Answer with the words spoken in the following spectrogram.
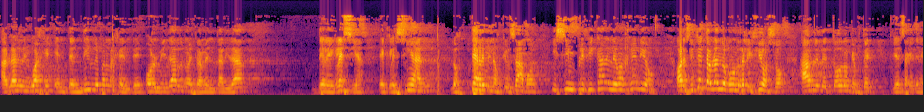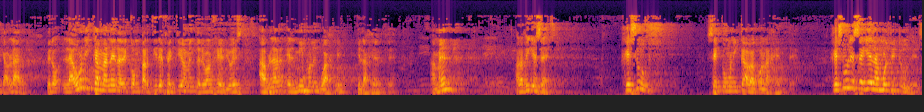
Hablar el lenguaje entendible para la gente, olvidar nuestra mentalidad de la iglesia, eclesial, los términos que usamos y simplificar el Evangelio. Ahora, si usted está hablando con un religioso, hable de todo lo que usted piensa que tiene que hablar. Pero la única manera de compartir efectivamente el Evangelio es hablar el mismo lenguaje que la gente. Amén. Ahora fíjese, Jesús se comunicaba con la gente. Jesús le seguía a las multitudes.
